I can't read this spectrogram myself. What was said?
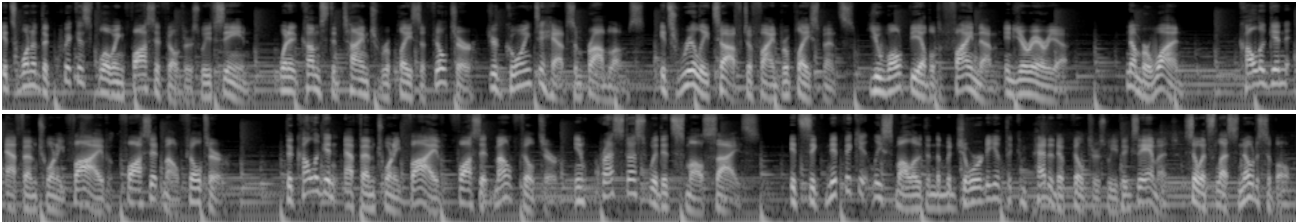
it's one of the quickest flowing faucet filters we've seen. When it comes to time to replace a filter, you're going to have some problems. It's really tough to find replacements. You won't be able to find them in your area. Number 1. Culligan FM25 Faucet Mount Filter The Culligan FM25 faucet mount filter impressed us with its small size. It's significantly smaller than the majority of the competitive filters we've examined, so it's less noticeable.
